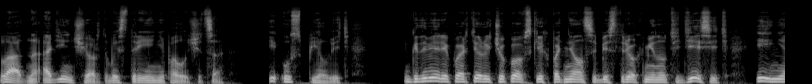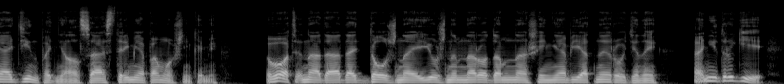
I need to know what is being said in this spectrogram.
Ладно, один черт быстрее не получится. И успел ведь. К двери квартиры Чуковских поднялся без трех минут десять, и не один поднялся, а с тремя помощниками. Вот, надо отдать должное южным народам нашей необъятной родины. Они другие –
